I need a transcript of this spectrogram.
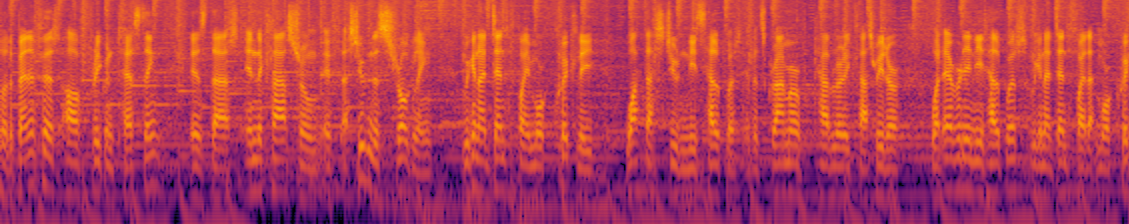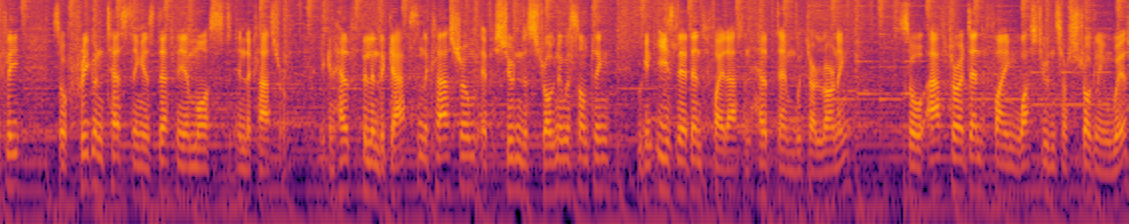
So the benefit of frequent testing is that in the classroom, if a student is struggling, we can identify more quickly what that student needs help with. If it's grammar, vocabulary, class reader, whatever they need help with, we can identify that more quickly. So frequent testing is definitely a must in the classroom. It can help fill in the gaps in the classroom. If a student is struggling with something, we can easily identify that and help them with their learning. So after identifying what students are struggling with,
